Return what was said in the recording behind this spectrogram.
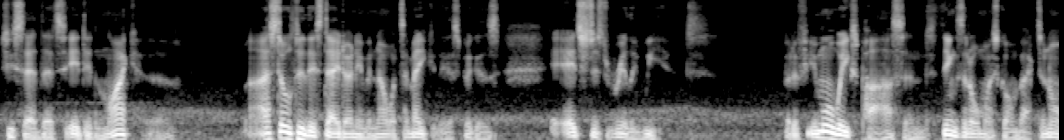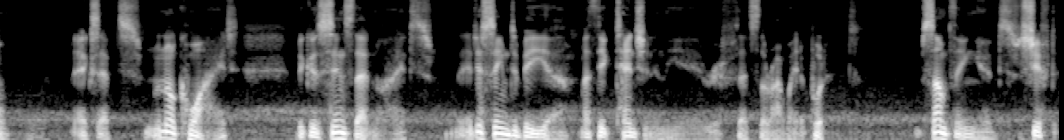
she said that it didn't like her. I still to this day don't even know what to make of this because it's just really weird. But a few more weeks pass and things had almost gone back to normal. Except, not quite, because since that night, there just seemed to be a, a thick tension in the air, if that's the right way to put it. Something had shifted.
